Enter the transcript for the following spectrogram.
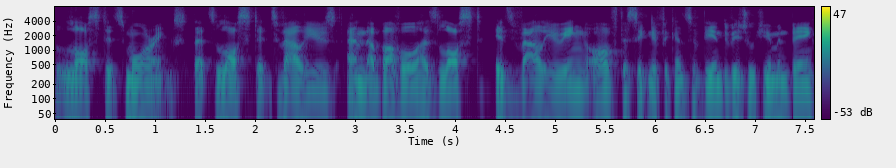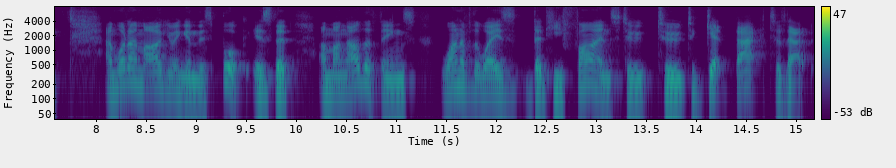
lost its moorings, that's lost its values, and above all, has lost its valuing of the significance of the individual human being. And what I'm arguing in this book is that, among other things, one of the ways that he finds to, to, to get back to that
